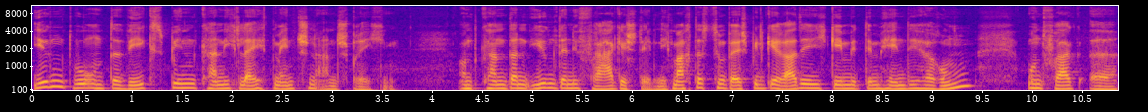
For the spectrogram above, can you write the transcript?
irgendwo unterwegs bin, kann ich leicht Menschen ansprechen und kann dann irgendeine Frage stellen. Ich mache das zum Beispiel gerade, ich gehe mit dem Handy herum und frage, äh,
